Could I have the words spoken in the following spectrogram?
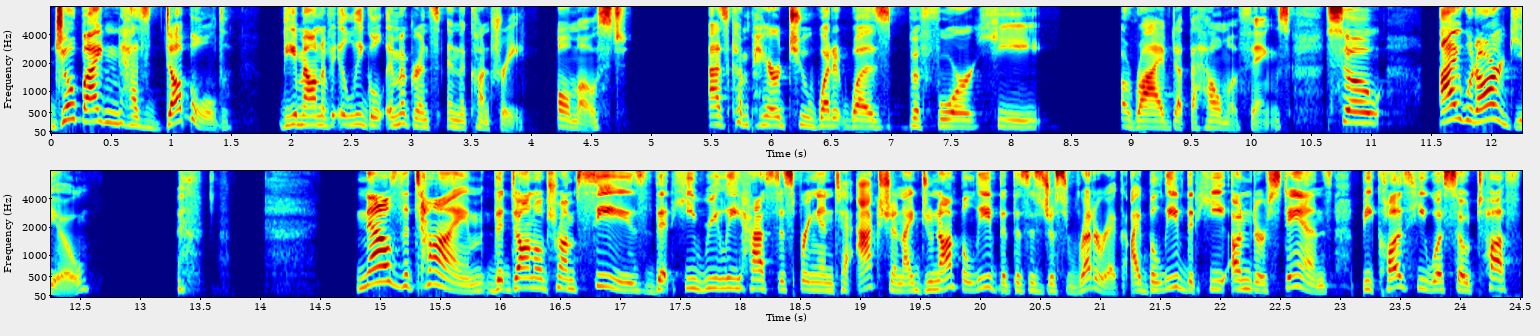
Joe Biden has doubled the amount of illegal immigrants in the country almost as compared to what it was before he arrived at the helm of things. So I would argue Now's the time that Donald Trump sees that he really has to spring into action. I do not believe that this is just rhetoric. I believe that he understands because he was so tough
